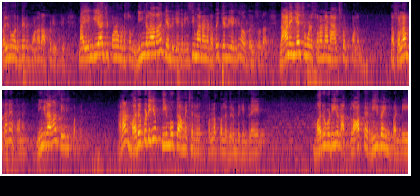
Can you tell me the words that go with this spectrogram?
பதினோரு பேர் போனாரு அப்படி இப்படி. நான் எங்கேயாச்சும் போன கூட சொன்னேன் நீங்களா தான் கேள்வி கேட்குறீங்க சீமானாங்கிட்ட போய் கேள்வி கேட்குறீங்க அவர் பதில் சொல்கிறார் நான் எங்கேயாச்சும் கூட சொன்னா நான் ஆக்ஸ்போர்ட் போனேன். நான் சொல்லாம தானே போனேன். நீங்களா தான் செய்தி போட்டேன் ஆனால் மறுபடியும் திமுக அமைச்சர்களுக்கு சொல்லக்கொள்ள விரும்புகின்றேன். மறுபடியும் நான் கிளாக்கை ரீவைன் பண்ணி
